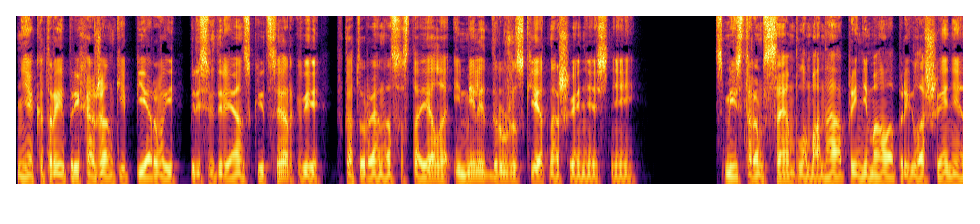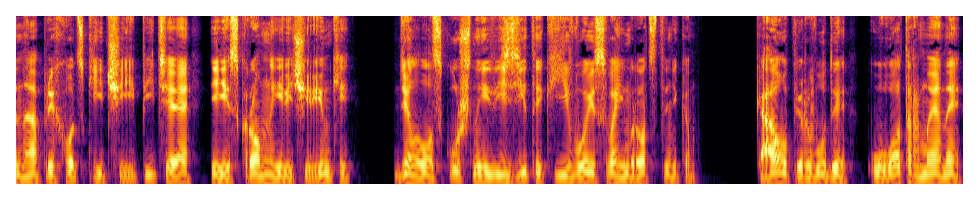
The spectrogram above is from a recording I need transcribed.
Некоторые прихожанки первой пресвитерианской церкви, в которой она состояла, имели дружеские отношения с ней. С мистером Сэмплом она принимала приглашения на приходские чаепития и скромные вечеринки, делала скучные визиты к его и своим родственникам. Каупервуды, Уотермены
